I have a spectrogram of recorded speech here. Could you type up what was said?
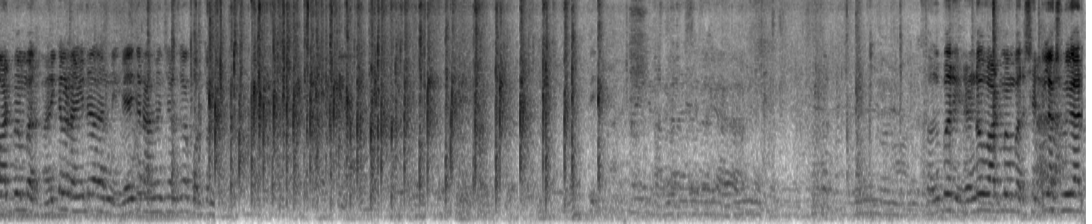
ward member Arikala Naveena గారిని వేదిక ఆహ్వానించాల్సిగా కోరుతున్నాను తదుపరి రెండో వార్డు మెంబర్ శెట్టి లక్ష్మి గారు.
